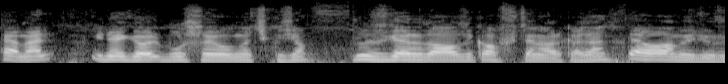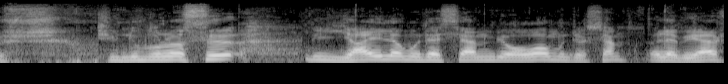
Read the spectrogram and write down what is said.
hemen İnegöl Bursa yoluna çıkacağım. Rüzgarı da aldık hafiften arkadan. Devam ediyoruz. Şimdi burası bir yayla mı desem, bir ova mı desem öyle bir yer.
